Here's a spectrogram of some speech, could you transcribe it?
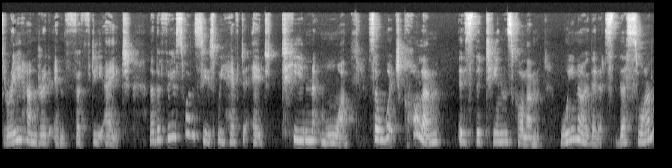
358. Now the first one says we have to add 10 more. So which column is the tens column? We know that it's this one,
